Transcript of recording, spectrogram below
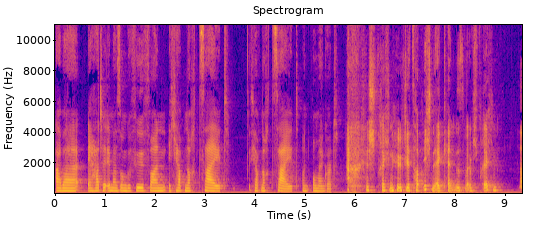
Aber er hatte immer so ein Gefühl von, ich habe noch Zeit, ich habe noch Zeit. Und oh mein Gott, Sprechen hilft. Jetzt habe ich eine Erkenntnis beim Sprechen.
